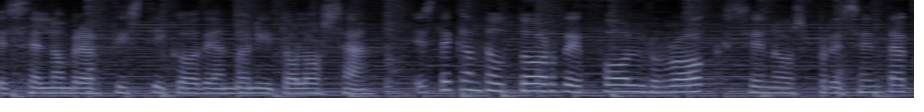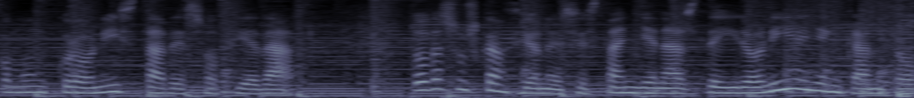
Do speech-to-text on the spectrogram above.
es el nombre artístico de Andoni Tolosa. Este cantautor de folk rock se nos presenta como un cronista de sociedad. Todas sus canciones están llenas de ironía y encanto.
